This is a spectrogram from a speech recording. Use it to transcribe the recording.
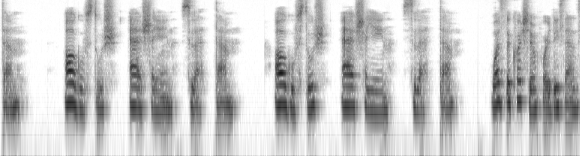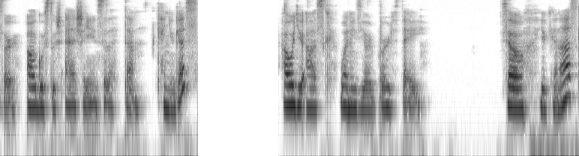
Születtem. Augusztus 1-én születtem. Augusztus 1-én születtem. What's the question for this answer? Augusztus 1-én születtem. Can you guess? How would you ask, when is your birthday? So, you can ask,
